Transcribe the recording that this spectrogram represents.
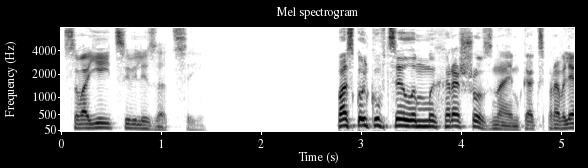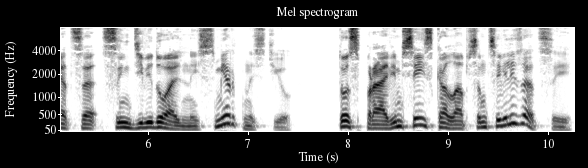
своей цивилизации. Поскольку в целом мы хорошо знаем, как справляться с индивидуальной смертностью, то справимся и с коллапсом цивилизации,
